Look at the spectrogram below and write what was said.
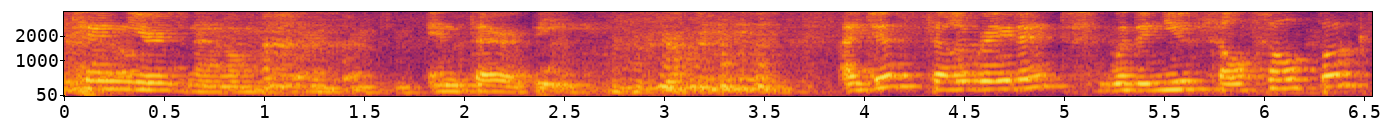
10 years now in therapy. I just celebrated with a new self-help book,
